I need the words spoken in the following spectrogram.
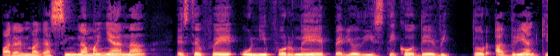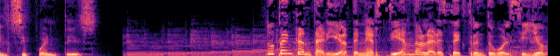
Para el Magazine La Mañana, este fue un informe periodístico de Víctor Adrián Quilcifuentes. ¿No te encantaría tener 100 dólares extra en tu bolsillo?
